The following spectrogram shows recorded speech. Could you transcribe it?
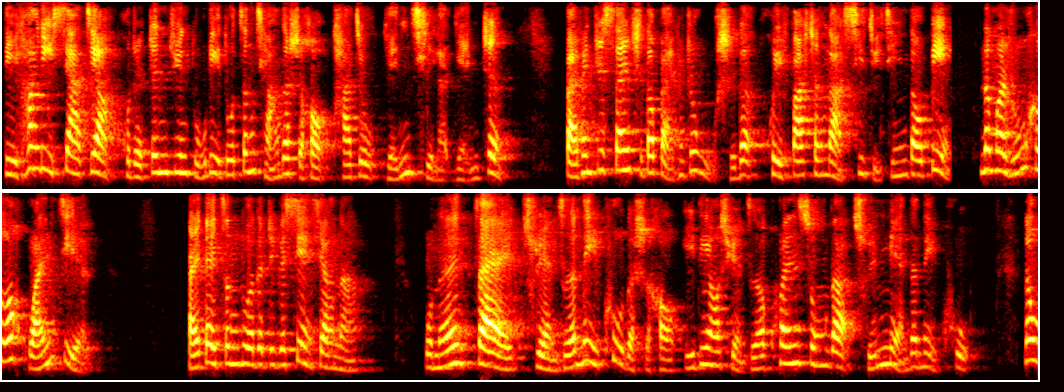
抵抗力下降或者真菌独立都增强的时候，它就引起了炎症。百分之三十到百分之五十的会发生呢细菌性阴道病。那么如何缓解白带增多的这个现象呢？我们在选择内裤的时候，一定要选择宽松的纯棉的内裤。那我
